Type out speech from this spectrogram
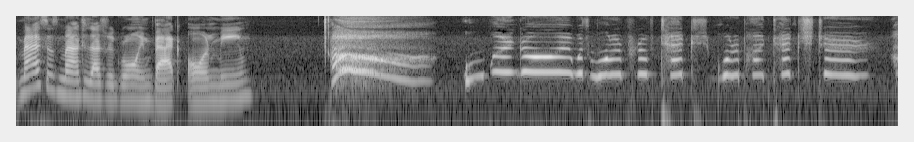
Maxis Match is actually growing back on me. oh my god, with waterproof text waterproof texture.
